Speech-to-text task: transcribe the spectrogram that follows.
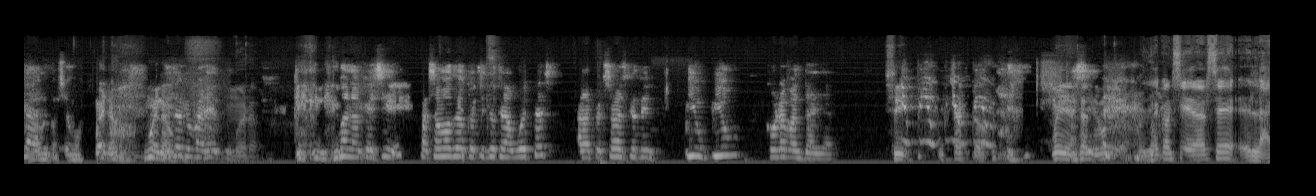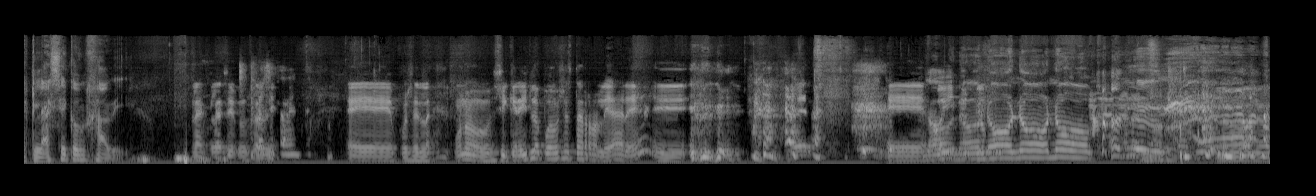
No. No pasemos. Bueno, bueno. Es lo que parece. Bueno, Bueno, que sí. Pasamos de los cochitos que dan vueltas a las personas que hacen pium pium con una pantalla. Sí, exacto. Muy bien, Santi, muy bien. Podría considerarse la clase con Javi. La clase con Javi. Básicamente. Eh, pues en la- bueno, si queréis lo podemos hasta rolear, ¿eh? Eh, a ver. Eh, No, hoy no, no, no, no, Javier. No, no,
